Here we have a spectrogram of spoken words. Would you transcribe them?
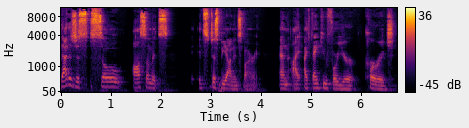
that is just so awesome. It's it's just beyond inspiring. And I, I thank you for your courage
